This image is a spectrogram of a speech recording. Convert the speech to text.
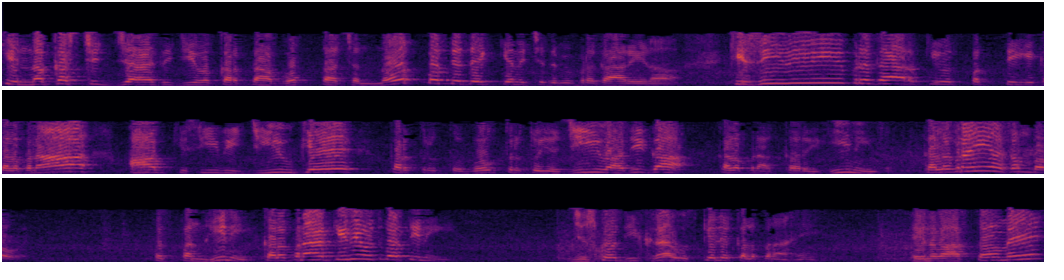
कि न कश्चित जायते जीव, करता भोक्ता च नोत्पद्य निश्चित भी प्रकार किसी भी प्रकार की उत्पत्ति की कल्पना आप किसी भी जीव के, कर्तृत्व, भोक्तृत्व या जीव आदि का कल्पना कर ही नहीं सकते। कल्पना ही असंभव है। उत्पन्न ही नहीं, कल्पना की भी उत्पत्ति नहीं। जिसको दिख रहा है, उसके लिए कल्पना है। लेकिन वास्तव में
